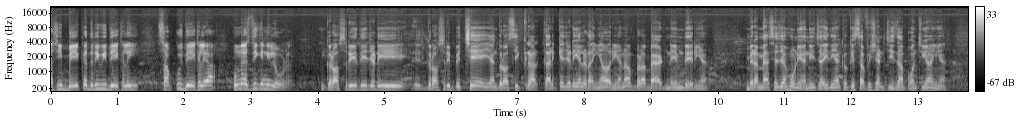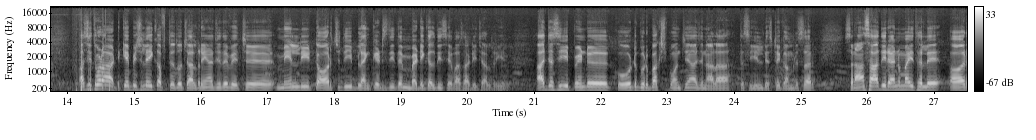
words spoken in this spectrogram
ਅਸੀਂ ਬੇਕਦਰੀ ਵੀ ਦੇਖ ਲਈ, ਸਭ ਕੁਝ ਦੇਖ ਲਿਆ। ਹੁਣ ਇਸ ਦੀ ਕਿੰਨੀ ਲੋੜ ਹੈ? ਗਰੋਸਰੀ ਦੀ ਜਿਹੜੀ ਗਰੋਸਰੀ ਪਿੱਛੇ ਜਾਂ ਗਰੋਸਰੀ ਕਰਕੇ ਜਿਹੜੀਆਂ ਲੜਾਈਆਂ ਹੋ ਰਹੀਆਂ ਨਾ, ਬੜਾ ਬੈਡ ਨੇਮ ਦੇ ਰਹੀਆਂ। ਮੇਰਾ ਮੈਸੇਜ ਹੈ ਹੋਣੀਆਂ ਨਹੀਂ ਚਾਹੀਦੀਆਂ, ਕਿਉਂਕਿ ਸਫੀਸ਼ੀਐਂਟ ਚੀਜ਼ਾਂ ਪਹੁੰਚੀਆਂ ਹੋਈਆਂ। ਅਸੀਂ ਥੋੜਾ ਹਟ ਕੇ ਪਿਛਲੇ ਇੱਕ ਹਫ਼ਤੇ ਤੋਂ ਚੱਲ ਰਹੇ ਹਾਂ, ਜਿਹਦੇ ਵਿੱਚ ਮੇਨਲੀ ਟਾਰਚ ਦੀ ਬਲੈਂਕਟਸ ਦੀ ਤੇ ਮੈਡੀਕਲ ਦੀ ਸੇਵਾ ਸਾਡੀ ਚੱਲ ਰਹੀ ਹੈ। ਅੱਜ ਅਸੀਂ ਪਿੰਡ ਕੋਟ ਗੁਰਬਖਸ਼ ਪਹੁੰਚੇ ਹਾਂ ਜਨਾਲਾ ਤਹਿਸੀਲ ਡਿਸਟ੍ਰਿਕਟ ਅੰਮ੍ਰਿਤਸਰ। ਸਰਾਂ ਸਾਹਿਬ ਦੀ ਰਹਿਨੁਮਾਈ ਥੱਲੇ ਔਰ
